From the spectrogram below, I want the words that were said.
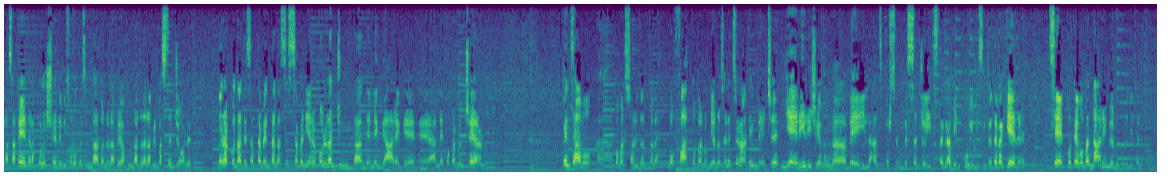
La sapete, la conoscete, vi sono presentato nella prima puntata della prima stagione. L'ho raccontata esattamente alla stessa maniera con l'aggiunta delle gare che eh, all'epoca non c'erano. Pensavo, eh, come al solito, vabbè, l'ho fatto ma non mi hanno selezionato, invece ieri ricevo una mail, anzi forse un messaggio Instagram, in cui mi si poteva chiedere se potevo mandare il mio numero di telefonino.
